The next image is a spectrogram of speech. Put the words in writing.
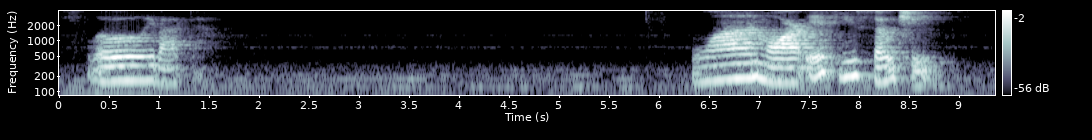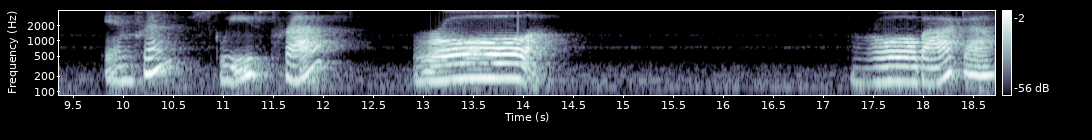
Slowly back down. One more if you so choose. Imprint, squeeze, press, roll up. Roll back down.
